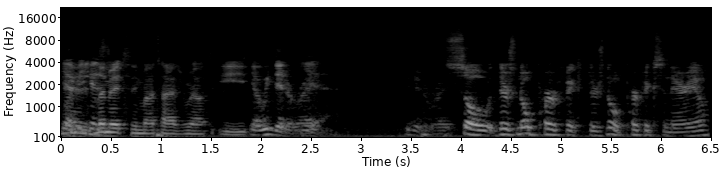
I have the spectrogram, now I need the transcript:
Yeah, limit, because- limit to the amount of times we went out to eat. Yeah, we did it right. Yeah. We did it right. So there's no perfect there's no perfect scenario,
